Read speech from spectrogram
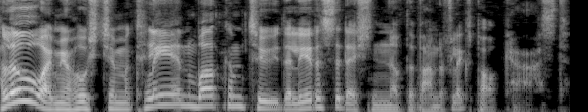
Hello, I'm your host Jim McLean. Welcome to the latest edition of the Banderflix podcast.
